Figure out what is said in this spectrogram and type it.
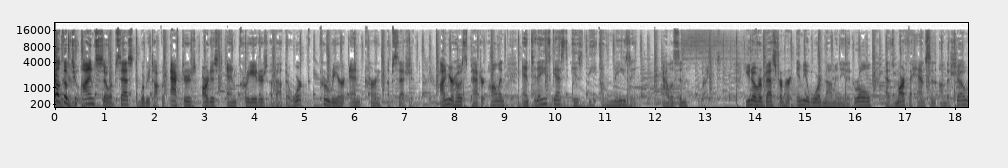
Welcome to I'm So Obsessed, where we talk with actors, artists, and creators about their work, career, and current obsession. I'm your host, Patrick Holland, and today's guest is the amazing Alison Wright. You know her best from her Emmy Award nominated role as Martha Hanson on the show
